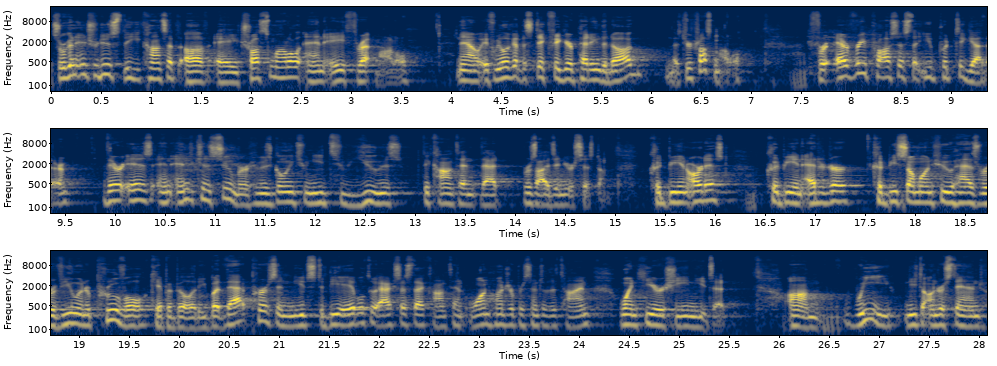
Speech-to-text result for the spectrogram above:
So, we're going to introduce the concept of a trust model and a threat model. Now, if we look at the stick figure petting the dog, that's your trust model. For every process that you put together, there is an end consumer who is going to need to use the content that resides in your system. Could be an artist, could be an editor, could be someone who has review and approval capability, but that person needs to be able to access that content 100% of the time when he or she needs it. Um, we need to understand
